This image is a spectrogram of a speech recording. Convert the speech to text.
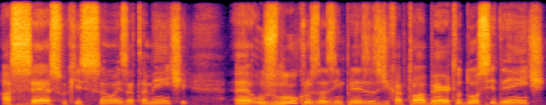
acesso, que são exatamente é, os lucros das empresas de capital aberto do Ocidente,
